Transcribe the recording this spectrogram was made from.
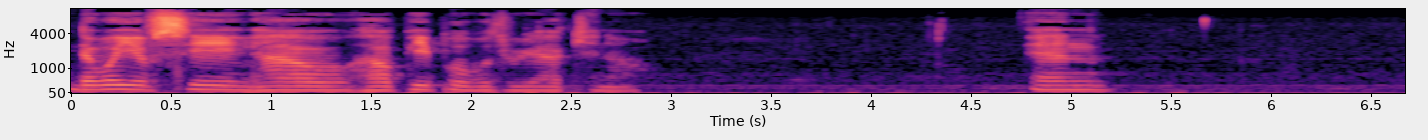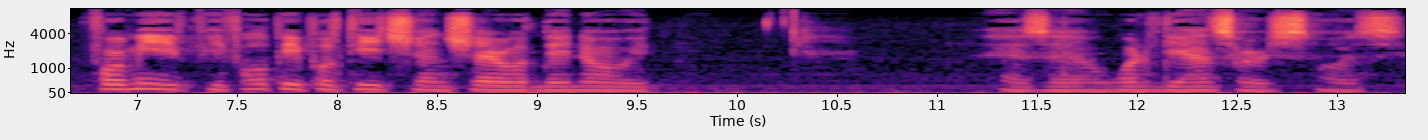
the way of seeing how how people would react, you know. And for me, if, if all people teach and share what they know, it as uh, one of the answers was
